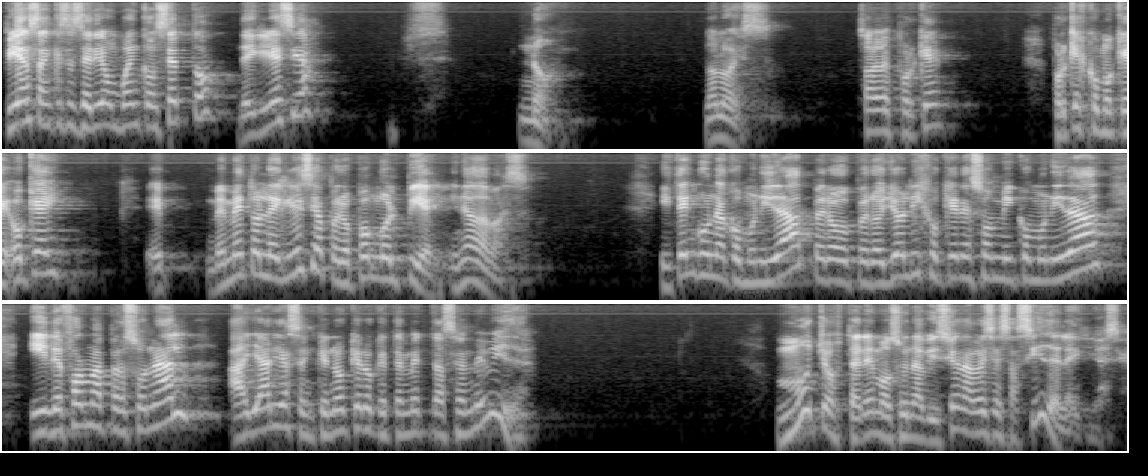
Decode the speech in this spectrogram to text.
¿Piensan que ese sería un buen concepto de iglesia? No, no lo es. ¿Sabes por qué? Porque es como que, ok, eh, me meto en la iglesia, pero pongo el pie y nada más. Y tengo una comunidad, pero, pero yo elijo quiénes son mi comunidad y de forma personal hay áreas en que no quiero que te metas en mi vida. Muchos tenemos una visión a veces así de la iglesia.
